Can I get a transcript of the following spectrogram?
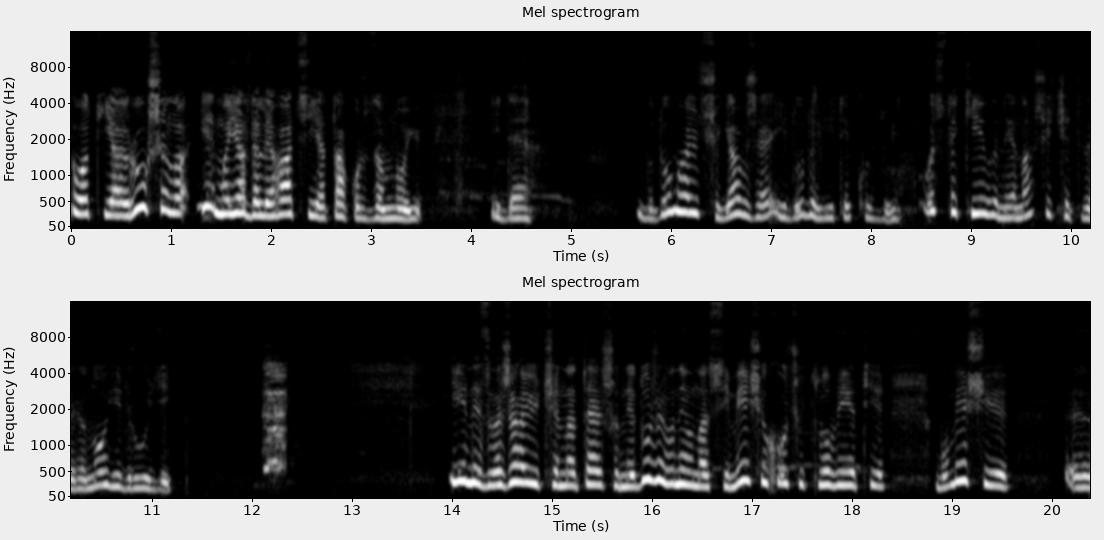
От я рушила, і моя делегація також за мною йде. Бо думають, що я вже йду доїти козу. Ось такі вони, наші четвероногі друзі. І незважаючи на те, що не дуже вони в нас і миші хочуть ловити, бо миші е,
